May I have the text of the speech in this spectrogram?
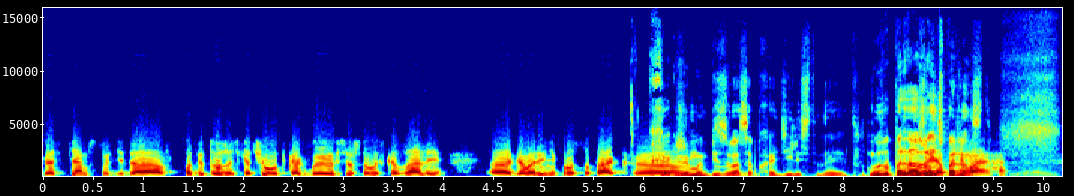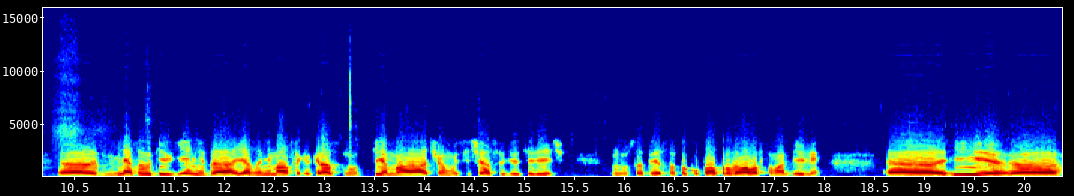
гостям студии. Да, подытожить хочу вот как бы все, что вы сказали. Э, Говорю не просто так. э, Как же мы без вас обходились-то до этого? Ну, вы Ну, продолжайте, я пожалуйста. понимаю. Э, Меня зовут Евгений, да. Я занимался как раз ну, тем, о чем вы сейчас ведете речь. Ну, соответственно, покупал, продавал автомобили. И,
